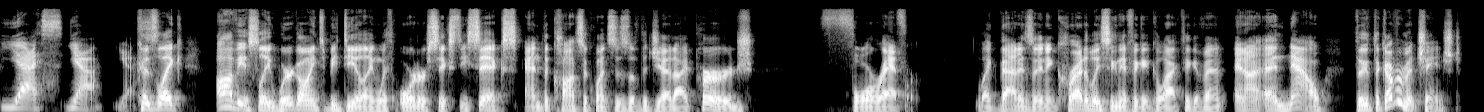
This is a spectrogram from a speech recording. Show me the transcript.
yes. Yeah. Yes. Because, like, obviously, we're going to be dealing with Order 66 and the consequences of the Jedi Purge forever. Like, that is an incredibly significant galactic event. And I, and now the, the government changed.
